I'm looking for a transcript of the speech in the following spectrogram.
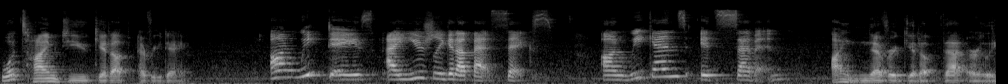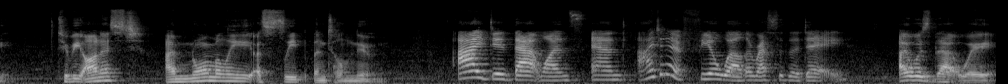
What time do you get up every day? On weekdays, I usually get up at 6. On weekends, it's 7. I never get up that early. To be honest, I'm normally asleep until noon. I did that once, and I didn't feel well the rest of the day. I was that way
